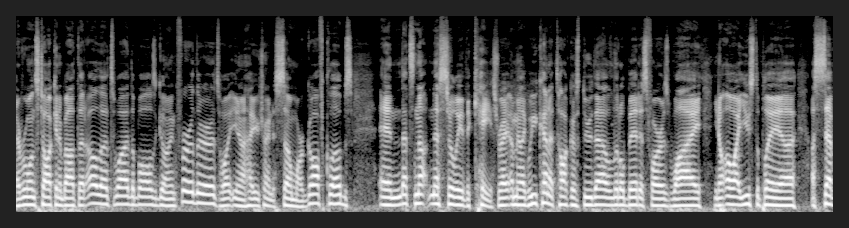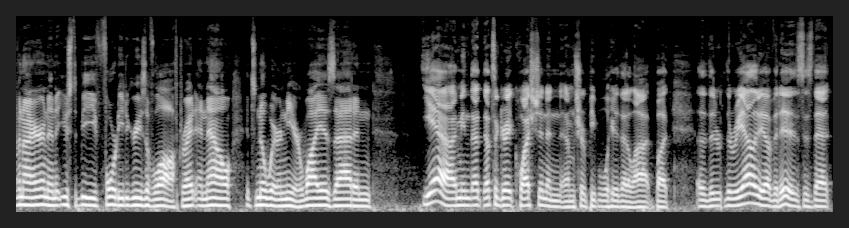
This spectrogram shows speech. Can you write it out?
everyone's talking about that. Oh, that's why the ball's going further. It's why you know how you're trying to sell more golf clubs, and that's not necessarily the case, right? I mean, like, will you kind of talk us through that a little bit as far as why you know? Oh, I used to play a, a seven iron, and it used to be 40 degrees of loft, right? And now it's nowhere near. Why is that? And Yeah, I mean that that's a great question, and I'm sure people will hear that a lot. But uh, the the reality of it is, is that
